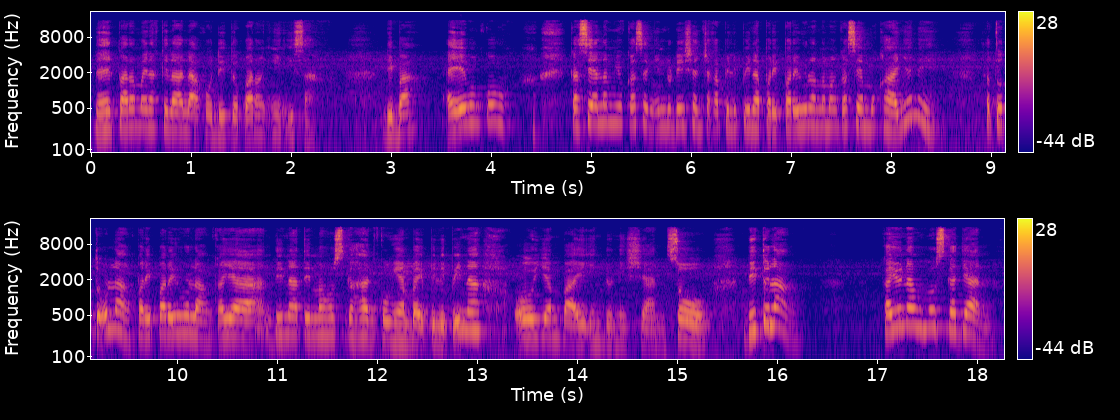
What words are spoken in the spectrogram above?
Dahil parang may nakilala ako dito parang iisa. ba? Ay, ewan ko. Kasi alam nyo kasi ang Indonesian tsaka Pilipina, pare-pareho lang naman kasi ang mukha niyan eh. Sa totoo lang, pare-pareho lang. Kaya hindi natin mahusgahan kung yan ba ay Pilipina o yan ba ay Indonesian. So, dito lang. Kayo na humusga dyan.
